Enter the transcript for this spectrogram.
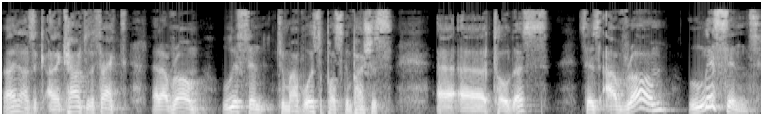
right? As a, on account of the fact that Avram listened to my voice, the pasuk in Pashas uh, uh, told us, says Avram listened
